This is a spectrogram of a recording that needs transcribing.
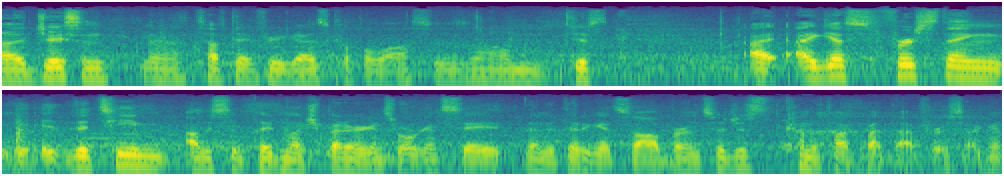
Uh, Jason, uh, tough day for you guys. A couple losses. Um, just, I, I, guess first thing, the team obviously played much better against Oregon State than it did against Auburn. So just kind of talk about that for a second.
